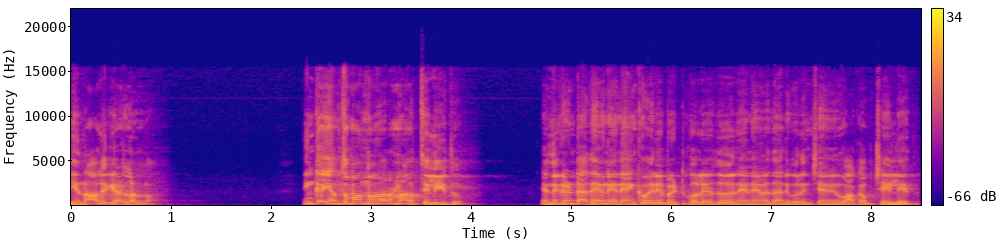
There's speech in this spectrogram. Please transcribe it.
ఈ నాలుగేళ్ళలో. ఇంకా ఎంతమంది ఉన్నారో నాకు తెలియదు ఎందుకంటే అదేమి నేను ఎంక్వైరీ పెట్టుకోలేదు నేనేమి దాని గురించి ఏమి వాకప్ చేయలేదు.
